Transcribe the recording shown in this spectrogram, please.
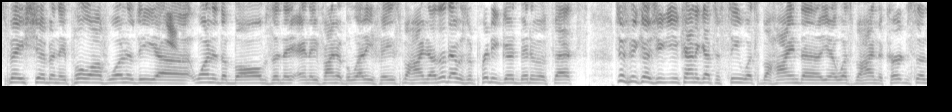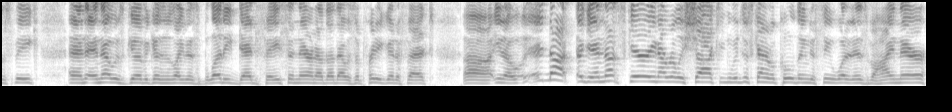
spaceship and they pull off one of the uh, one of the bulbs and they and they find a bloody face behind it. I thought that was a pretty good bit of effects, just because you, you kind of got to see what's behind the you know what's behind the curtain, so to speak, and and that was good because it was like this bloody dead face in there, and I thought that was a pretty good effect. Uh, you know, not again, not scary, not really shocking, but just kind of a cool thing to see what it is behind there.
